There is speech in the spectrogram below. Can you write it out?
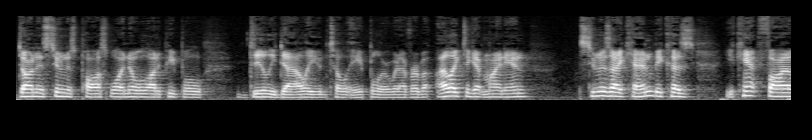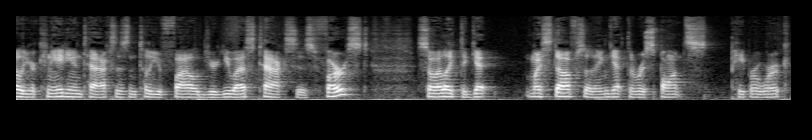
done as soon as possible. I know a lot of people dilly dally until April or whatever, but I like to get mine in as soon as I can because you can't file your Canadian taxes until you've filed your U.S. taxes first. So I like to get my stuff so they can get the response paperwork,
